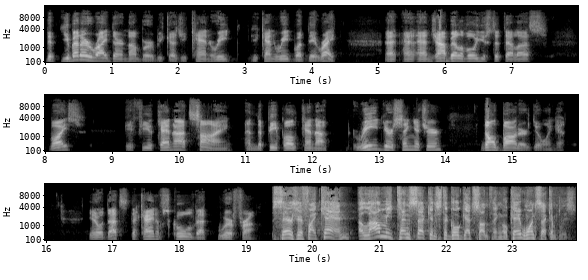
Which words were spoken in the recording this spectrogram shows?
The, you better write their number because you can't read you can't read what they write. And, and, and Jean Beliveau used to tell us, boys, if you cannot sign and the people cannot read your signature, don't bother doing it. You know, that's the kind of school that we're from. Serge, if I can, allow me 10 seconds to go get something, okay? One second, please.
